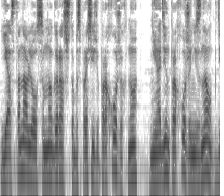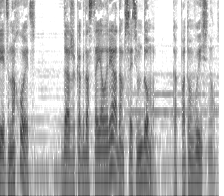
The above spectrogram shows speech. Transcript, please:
Я останавливался много раз, чтобы спросить у прохожих, но ни один прохожий не знал, где это находится, даже когда стоял рядом с этим домом, как потом выяснилось.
